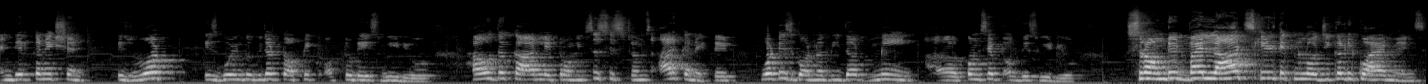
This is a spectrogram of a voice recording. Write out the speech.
and their connection is what is going to be the topic of today's video. How the car electronics systems are connected what is gonna be the main uh, concept of this video. Surrounded by large scale technological requirements,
